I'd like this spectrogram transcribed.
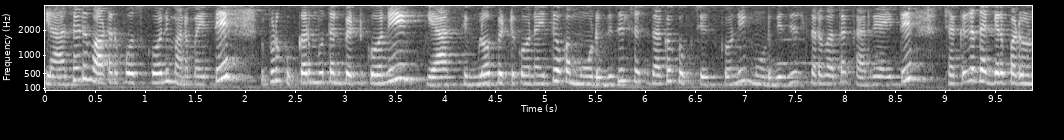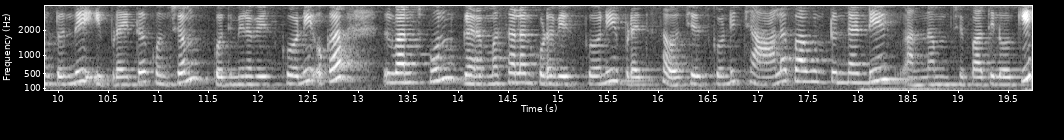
గ్లాసుడ్ వాటర్ పోసుకొని మనమైతే ఇప్పుడు కుక్కర్ మూతను పెట్టుకొని గ్యాస్ సిమ్లో పెట్టుకొని అయితే ఒక మూడు విజిల్స్ వచ్చేదాకా కుక్ చేసుకోండి. మూడు విజిల్స్ తర్వాత కర్రీ అయితే చక్కగా దగ్గర పడి ఉంటుంది. ఇప్పుడైతే కొంచెం కొత్తిమీర వేసుకొని ఒక వన్ స్పూన్ గరం మసాలాను కూడా వేసుకొని ఇప్పుడైతే సర్వ్ చేసుకోండి. చాలా బాగుంటుందండి. అన్నం చపాతీలోకి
